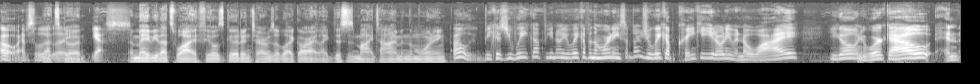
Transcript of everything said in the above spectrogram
oh, absolutely. That's good. Yes. And maybe that's why it feels good in terms of like, all right, like this is my time in the morning. Oh, because you wake up, you know, you wake up in the morning. Sometimes you wake up cranky. You don't even know why. You go and you work out, and,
